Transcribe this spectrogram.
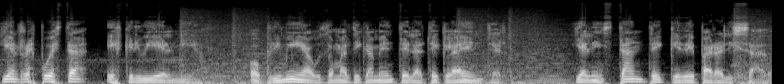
y en respuesta escribí el mío. Oprimí automáticamente la tecla Enter y al instante quedé paralizado.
